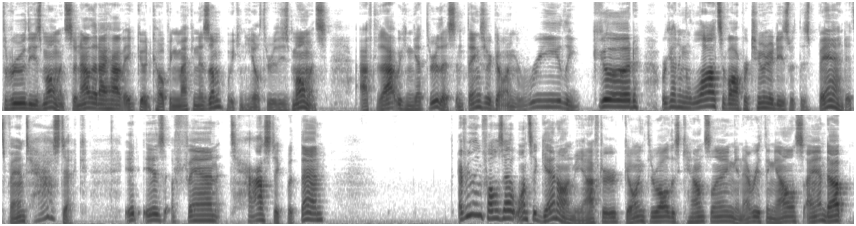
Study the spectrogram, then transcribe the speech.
through these moments. So now that I have a good coping mechanism, we can heal through these moments. After that, we can get through this, and things are going really good. We're getting lots of opportunities with this band. It's fantastic. It is fantastic. But then everything falls out once again on me after going through all this counseling and everything else. I end up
